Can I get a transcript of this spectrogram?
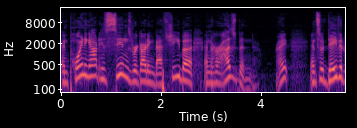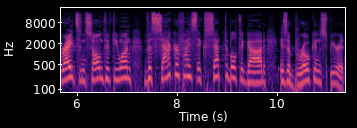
and pointing out his sins regarding Bathsheba and her husband, right? And so David writes in Psalm 51 The sacrifice acceptable to God is a broken spirit,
